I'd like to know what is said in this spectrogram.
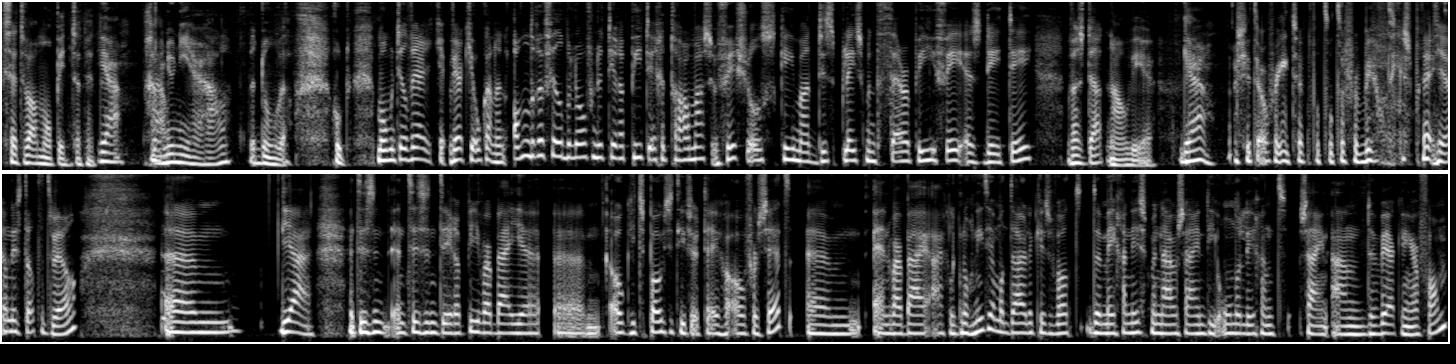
Zetten we allemaal op internet. Ja. Gaan we nou. nu niet herhalen. Dat doen we wel. Goed. Momenteel werk je, werk je ook aan een andere veelbelovende therapie tegen trauma's: Visual Schema Displacement Therapy VSDT. Was dat nou weer? Ja, als je het over iets hebt wat tot de verbeelding spreekt, dan is dat het wel. Um, ja, het is, een, het is een therapie waarbij je um, ook iets positiefs er tegenover zet. Um, en waarbij eigenlijk nog niet helemaal duidelijk is wat de mechanismen nou zijn die onderliggend zijn aan de werking ervan.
